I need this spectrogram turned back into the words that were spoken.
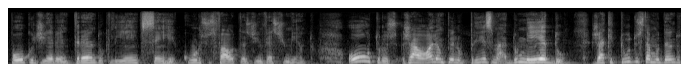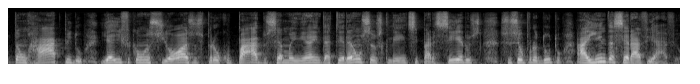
pouco dinheiro entrando, clientes sem recursos, faltas de investimento. Outros já olham pelo prisma do medo, já que tudo está mudando tão rápido e aí ficam ansiosos, preocupados se amanhã ainda terão seus clientes e parceiros, se o seu produto ainda será viável.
